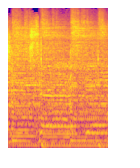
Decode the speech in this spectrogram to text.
Tuesday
